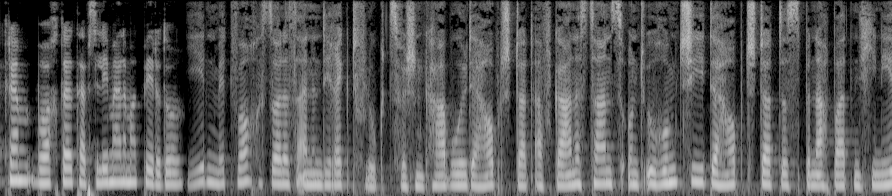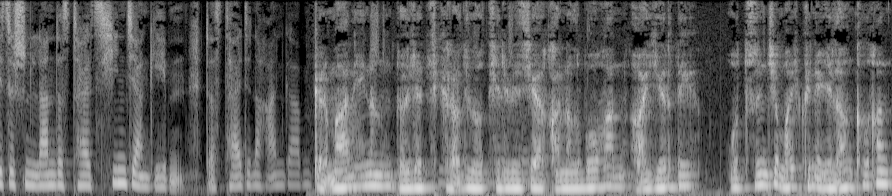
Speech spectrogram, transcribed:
Akram bu haqda tafsiliy ma'lumot berdi. Jeden Mittwoch soll es einen Direktflug zwischen Kabul, der Hauptstadt Afghanistan Byzanz und Urumqi, der Hauptstadt des benachbarten chinesischen Landesteils Xinjiang, geben. Das teilte nach Angaben. Germanien, дәүләтлек радио телевизия каналы болған Айерде 30 май күні элан қылған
